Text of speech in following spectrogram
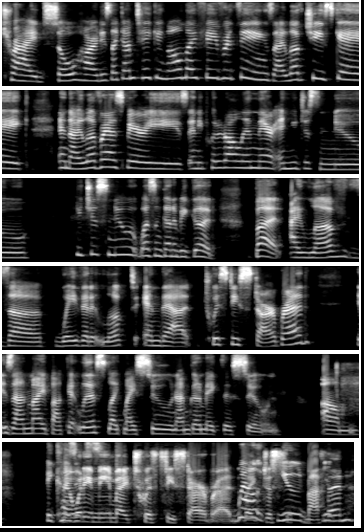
tried so hard. He's like, I'm taking all my favorite things. I love cheesecake and I love raspberries. And he put it all in there, and you just knew, you just knew it wasn't going to be good. But I love the way that it looked, and that twisty star bread is on my bucket list. Like my soon, I'm going to make this soon. Um, because Now, what do you mean by twisty star bread? Well, like just you- you- method?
